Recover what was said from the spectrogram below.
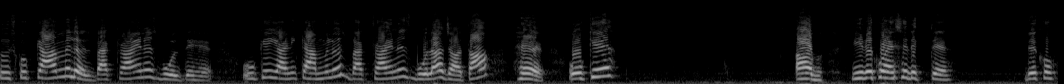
तो इसको कैमिलस बैक्ट्राइनस बोलते हैं। ओके, यानी कैमिलस बैक्ट्राइनस बोला जाता है। ओके, अब ये देखो, ऐसे दिखते हैं। देखो,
